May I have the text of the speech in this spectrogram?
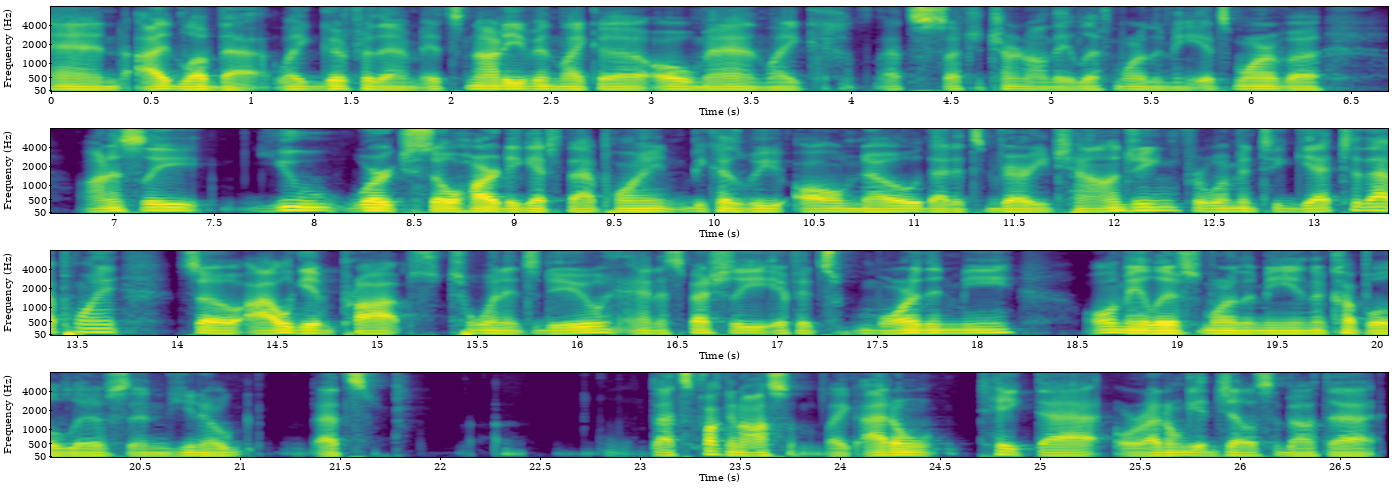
and I love that. Like, good for them. It's not even like a oh man, like that's such a turn on. They lift more than me. It's more of a honestly, you worked so hard to get to that point because we all know that it's very challenging for women to get to that point. So I'll give props to when it's due, and especially if it's more than me. Olame lifts more than me in a couple of lifts, and you know that's that's fucking awesome. Like I don't take that or I don't get jealous about that.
